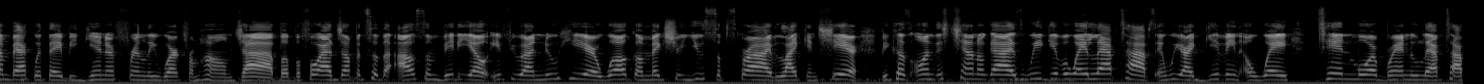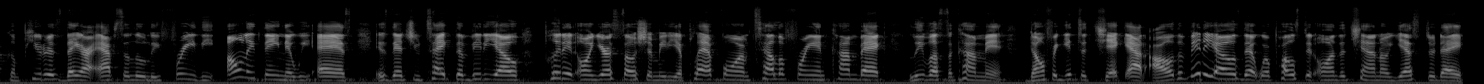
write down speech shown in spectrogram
am back with a beginner friendly work from home job. But before I jump into the awesome video, if you are new here, welcome. Make sure you subscribe, like, and share because on this channel, guys, we give away laptops and we are giving away 10 more brand new laptop computers. They are absolutely free. The only thing that we ask is that you take the video, put it on your social media platform, tell a friend, come back, leave us a comment. Don't forget to check out all the videos that were posted on the channel yesterday.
